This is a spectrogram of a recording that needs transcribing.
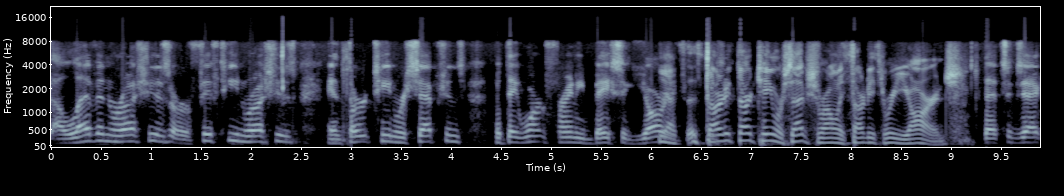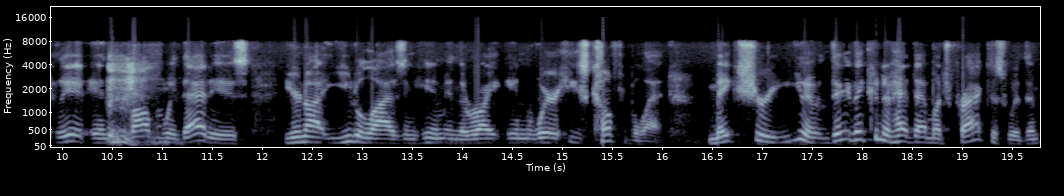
11 rushes or 15 rushes and 13 receptions, but they weren't for any basic yards. Yeah, 30, 13 receptions for only 33 yards. That's exactly it. And the problem with that is you're not utilizing him in the right, in where he's comfortable at. Make sure, you know, they, they couldn't have had that much practice with him.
